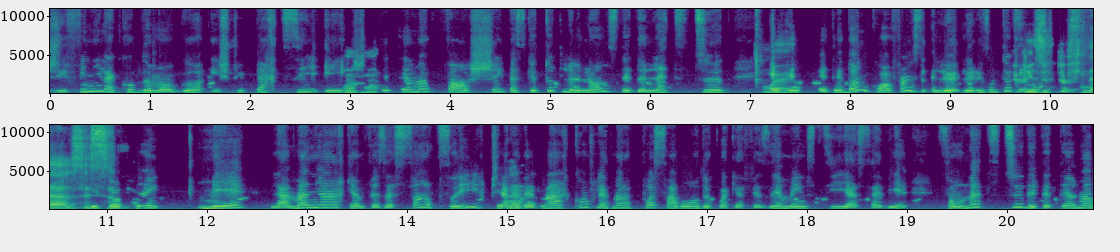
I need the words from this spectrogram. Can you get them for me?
j'ai fini la coupe de mon gars et je suis partie et mhm. j'étais tellement fâchée parce que tout le long, c'était de l'attitude. Elle, était bonne coiffeuse. Le, résultat final, résultat final, c'est ça. Bien. Mais la manière qu'elle me faisait sentir, puis elle avait l'air complètement pas savoir de quoi qu'elle faisait, même si elle savait, son attitude était tellement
